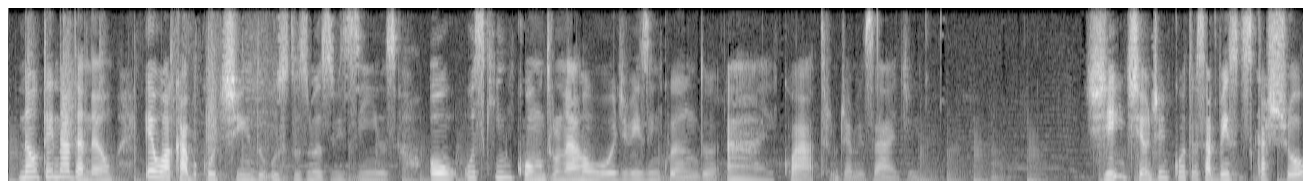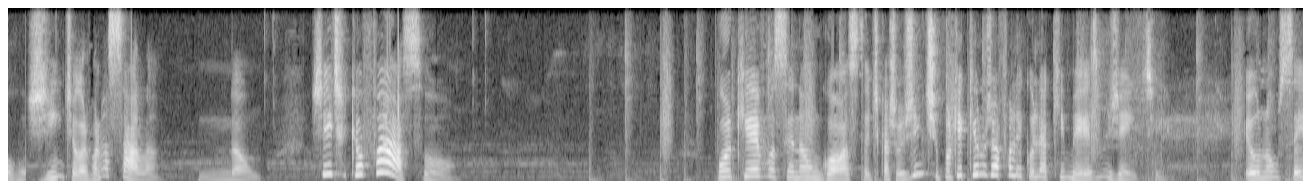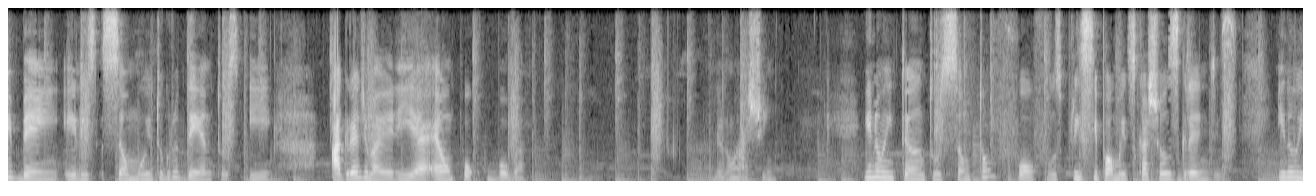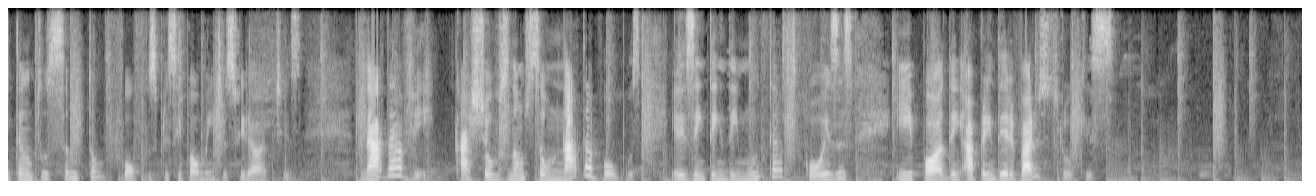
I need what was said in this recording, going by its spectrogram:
Não tem nada não. Eu acabo curtindo os dos meus vizinhos ou os que encontro na rua de vez em quando. Ai, quatro de amizade. Gente, onde eu encontro essa benção desse cachorro? Gente, agora eu vou na sala. Não. Gente, o que eu faço? Por que você não gosta de cachorro? Gente, por que, que eu não já falei com ele aqui mesmo, gente? Eu não sei bem, eles são muito grudentos e a grande maioria é um pouco boba. Eu não acho, hein? E no entanto, são tão fofos, principalmente os cachorros grandes. E no entanto, são tão fofos, principalmente os filhotes. Nada a ver. Cachorros não são nada bobos. Eles entendem muitas coisas e podem aprender vários truques.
